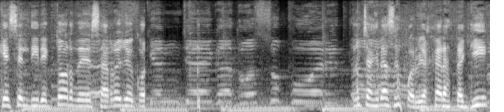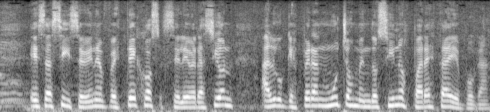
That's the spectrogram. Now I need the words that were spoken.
que es el director de Desarrollo Económico. Muchas gracias por viajar hasta aquí, es así, se vienen festejos, celebración, algo que esperan muchos mendocinos para esta época.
